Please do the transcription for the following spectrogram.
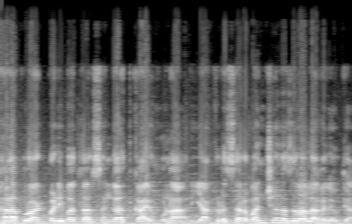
खानापूर आटपाडी मतदारसंघात काय होणार याकडे सर्वांच्या नजरा लागल्या होत्या.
